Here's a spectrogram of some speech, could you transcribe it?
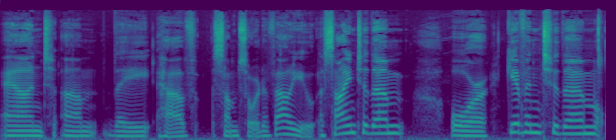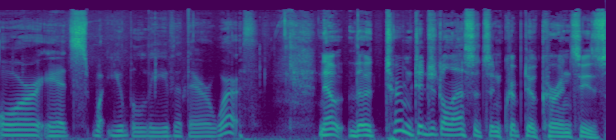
And um, they have some sort of value assigned to them or given to them, or it's what you believe that they're worth. Now, the term digital assets and cryptocurrencies,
